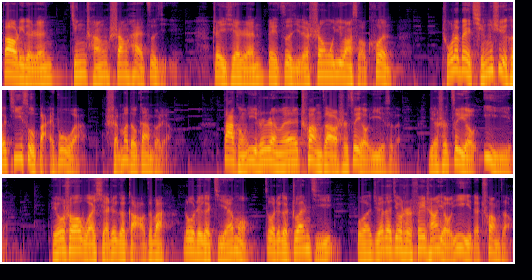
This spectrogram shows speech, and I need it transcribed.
暴力的人经常伤害自己。这些人被自己的生物欲望所困，除了被情绪和激素摆布啊。什么都干不了。大孔一直认为创造是最有意思的，也是最有意义的。比如说我写这个稿子吧，录这个节目，做这个专辑，我觉得就是非常有意义的创造。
